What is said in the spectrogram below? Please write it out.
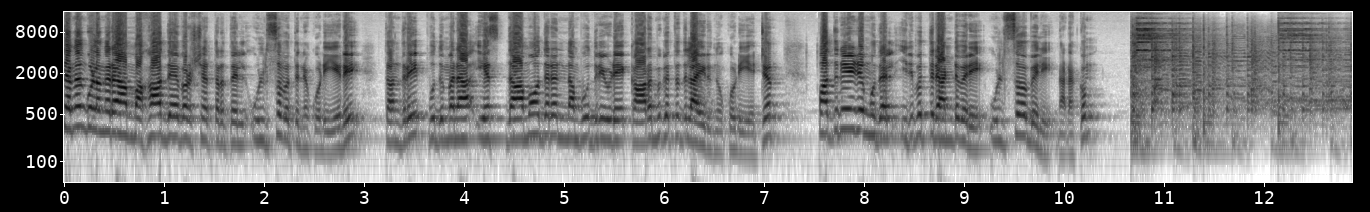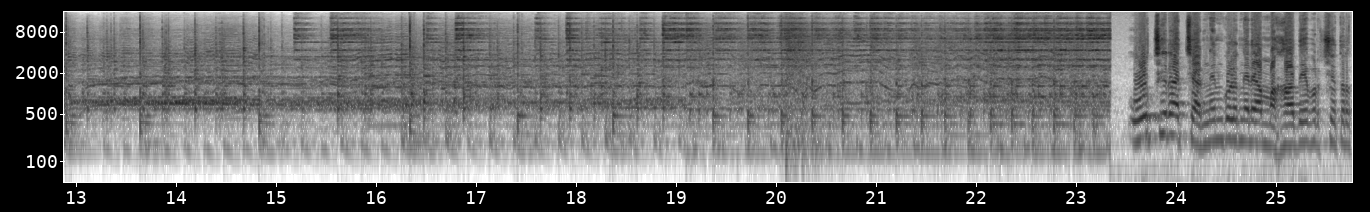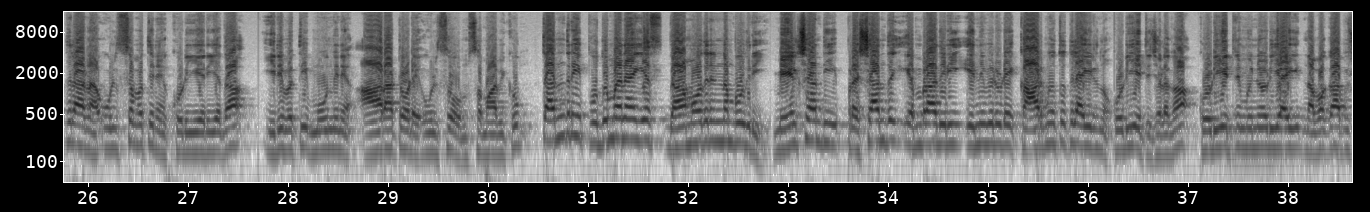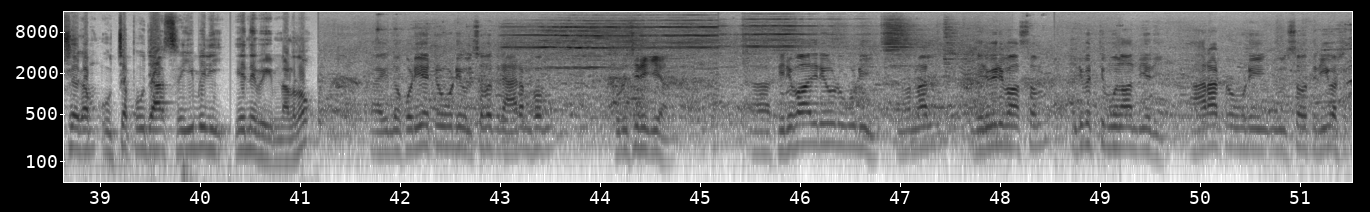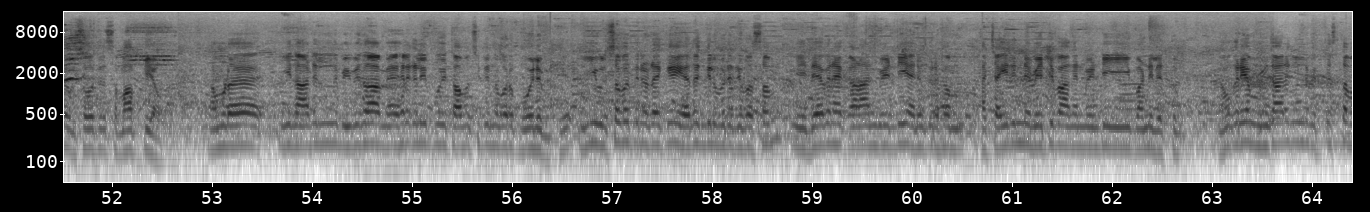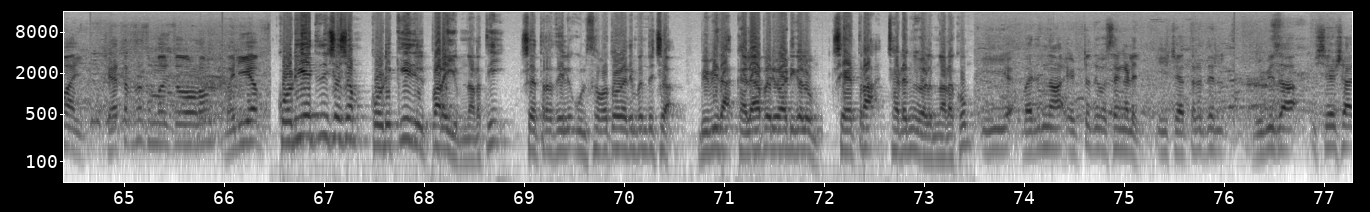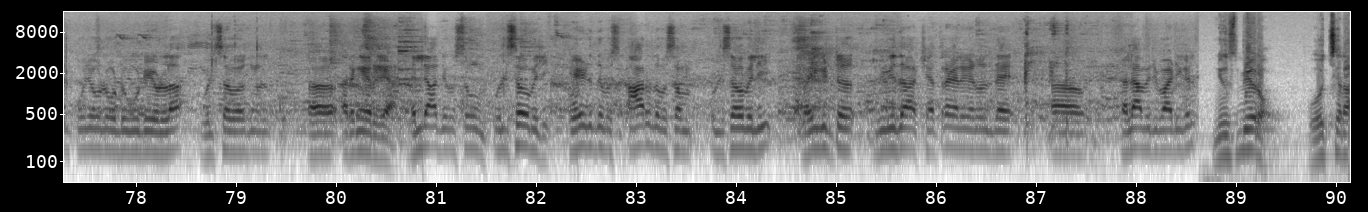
ചങ്ങംകുളങ്ങര മഹാദേവർ ക്ഷേത്രത്തിൽ ഉത്സവത്തിന് കൊടിയേറി. തന്ത്രി പുതുമന എസ് ദാമോദരൻ നമ്പൂതിരിയുടെ കാർമ്മികത്വത്തിലായിരുന്നു കൊടിയേറ്റ്. പതിനേഴ് മുതൽ ഇരുപത്തിരണ്ട് വരെ ഉത്സവബലി നടക്കും. ഓച്ചിറ ചങ്ങൻകുളങ്ങര മഹാദേവ ക്ഷേത്രത്തിലാണ് ഉത്സവത്തിന് കൊടിയേറിയത്. ഇരുപത്തിമൂന്നിന് ആറാട്ടോടെ ഉത്സവം സമാപിക്കും. തന്ത്രി പുതുമന എസ് ദാമോദരൻ നമ്പൂതിരി മേൽശാന്തി പ്രശാന്ത് എംബ്രാതിരി എന്നിവരുടെ കാർമ്മിത്വത്തിലായിരുന്നു കൊടിയേറ്റ് ചടങ്ങ്. കൊടിയേറ്റിന് മുന്നോടിയായി നവകാഭിഷേകം ഉച്ചപൂജ ശ്രീബലി എന്നിവയും നടന്നു. ഇന്ന് കൊടിയേറ്റോടുകൂടി ഉത്സവത്തിന് ആരംഭം കുറിച്ചിരിക്കുകയാണ്. തിരുവാതിരയോടുകൂടി എന്ന് പറഞ്ഞാൽ ജനുവരി മാസം ഇരുപത്തി മൂന്നാം തീയതി ആറാട്ടോടുകൂടി ഉത്സവത്തിന് ഈ വർഷത്തെ ഉത്സവത്തിന് സമാപ്തിയാവും. നമ്മുടെ ഈ നാട്ടിൽ നിന്ന് വിവിധ മേഖലകളിൽ പോയി താമസിക്കുന്നവർ പോലും ഈ- ഉത്സവത്തിനിടയ്ക്ക് ഏതെങ്കിലും ഒരു ദിവസം ഈ ദേവനെ കാണാൻ വേണ്ടി അനുഗ്രഹം ചൈതന്യം ഏറ്റുവാങ്ങാൻ വേണ്ടി ഈ മണ്ണിലെത്തും. നമുക്കറിയാം മുൻകാലങ്ങളിൽ വ്യത്യസ്തമായി ക്ഷേത്രത്തെ സംബന്ധിച്ചിടത്തോളം വലിയ കൊടിയേറ്റിന് ശേഷം കൊടിക്കീഴിൽ പറയും നടത്തി ക്ഷേത്രത്തിൽ ഉത്സവത്തോടനുബന്ധിച്ച് വിവിധ കലാപരിപാടികളും ക്ഷേത്ര ചടങ്ങുകളും നടക്കും. ഈ വരുന്ന എട്ട് ദിവസങ്ങളിൽ ഈ ക്ഷേത്രത്തിൽ വിവിധ വിശേഷാൽ പൂജകളോടുകൂടിയുള്ള ഉത്സവങ്ങൾ അരങ്ങേറുകയാണ്. എല്ലാ ദിവസവും ഉത്സവബലി ഏഴ് ദിവസം ആറ് ദിവസം ഉത്സവബലി വൈകിട്ട് വിവിധ ക്ഷേത്രകലകളുടെ കലാപരിപാടികൾ. News bureau Ochira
